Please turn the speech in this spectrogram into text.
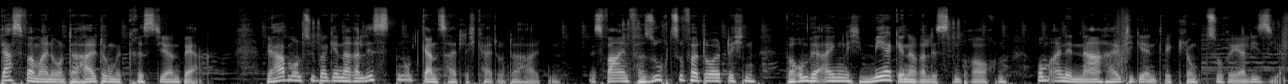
Das war meine Unterhaltung mit Christian Berg. Wir haben uns über Generalisten und Ganzheitlichkeit unterhalten. Es war ein Versuch zu verdeutlichen, warum wir eigentlich mehr Generalisten brauchen, um eine nachhaltige Entwicklung zu realisieren.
